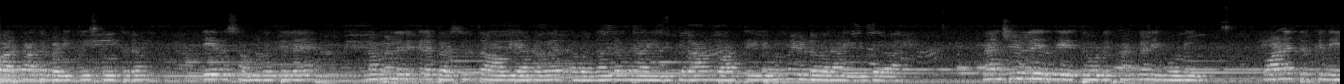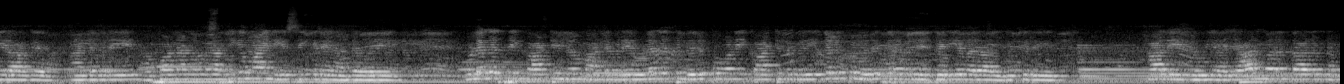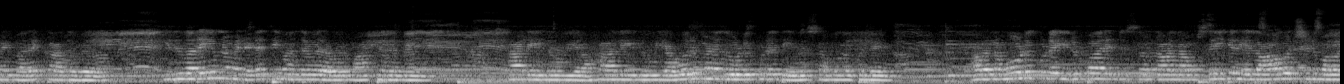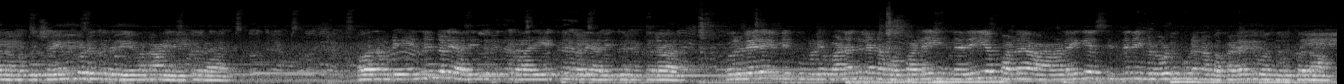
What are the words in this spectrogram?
பார்க்காதபடிக்கு ஸ்தோத்திரம் தேவ சமூகத்தில் நம்மள் இருக்கிற பரிசுத்த ஆவியானவர் அவர் நல்லவராய் இருக்கிறார் வார்த்தையில் உண்மையுள்ளவராய் இருக்கிறார். நன்றியுள்ள இருதயத்தோடு கண்களை மூடி வானத்திற்கு நேராக ஆண்டவரே அப்பா நான் உங்களை அதிகமாய் நேசிக்கிறேன் ஆண்டவரே. உலகத்தை காட்டிலும் ஆண்டவரே உலகத்தில் இருப்பவனை காட்டிலும் எங்களுக்குள் இருக்கிறவரில் பெரியவராய் இருக்கிறேன் ஹalleluya. யார் மறந்தாலும் நம்மை மறக்காதவர். இதுவரையும் நம்ம நடத்தி வந்தவர் அவர் மாத்திரமே. ஹalleluya ஹalleluya. ஒரு மனதோடு கூட தேவ சமூகத்தில் அவர் நம்மோடு கூட இருப்பார் என்று சொன்னால் நாம் செய்கிற எல்லாவற்றிலும் அவர் நமக்கு ஜெயம் கொடுக்கிற தேவனாய் இருக்கிறார். அவர் நம்முடைய எண்ணங்களை அறிந்திருக்கிறார் ஏக்கங்களை அறிந்திருக்கிறார். ஒருவேளை இன்றைக்கு உங்களுடைய மனதில் நம்ம பழைய நிறைய பல அழகிய சிந்தனைகளோடு கூட நம்ம கடந்து வந்திருக்கலாம்.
